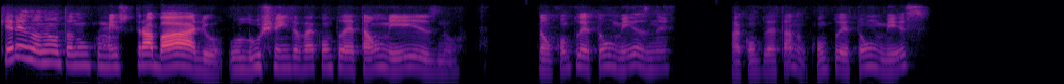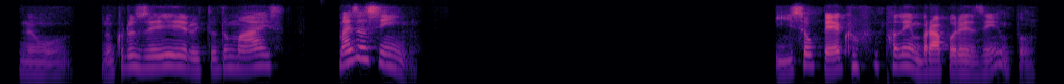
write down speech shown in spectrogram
querendo ou não, tá no começo de trabalho, o Luxo ainda vai completar um mês, no... não, completou um mês, né? Vai completar, não, completou um mês no, no Cruzeiro e tudo mais. Mas assim, isso eu pego para lembrar, por exemplo,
